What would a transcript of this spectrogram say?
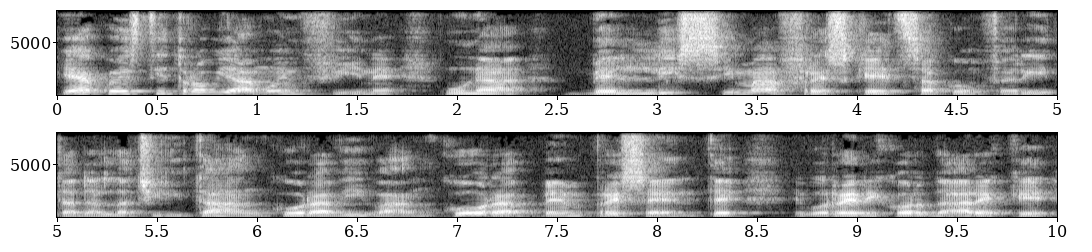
e a questi troviamo infine una bellissima freschezza conferita dall'acidità ancora viva, ancora ben presente, e vorrei ricordare che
